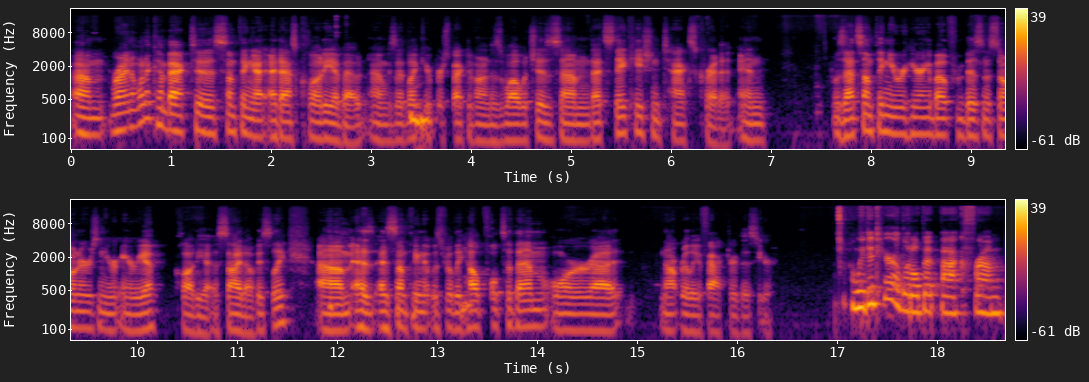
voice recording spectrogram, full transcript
Um, Ryan, I want to come back to something I, would ask Claudia about because um, I'd like mm-hmm. your perspective on it as well, which is um, that staycation tax credit. And was that something you were hearing about from business owners in your area, Claudia aside, obviously, um, as, as something that was really mm-hmm. helpful to them or uh, not really a factor this year? We did hear a little bit back from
